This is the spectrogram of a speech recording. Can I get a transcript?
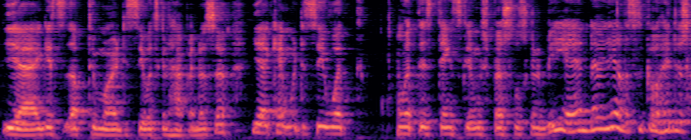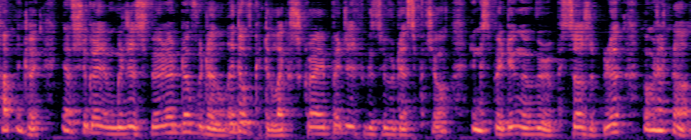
yeah, I guess it's up to Mario to see what's gonna happen. So yeah, I can't wait to see what what this Thanksgiving special is going to be. And uh, yeah, let's just go ahead and just hop into it. Now, so guys, I'm going to just video, don't forget to, don't forget to like, subscribe, but just because of this special, and it's by doing a very episode of video, but we're talking about,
